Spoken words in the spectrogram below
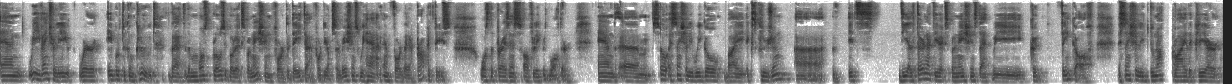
And we eventually were able to conclude that the most plausible explanation for the data, for the observations we have, and for their properties was the presence of liquid water. And um, so essentially we go by exclusion. Uh, it's the alternative explanations that we could think of essentially do not provide a clear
